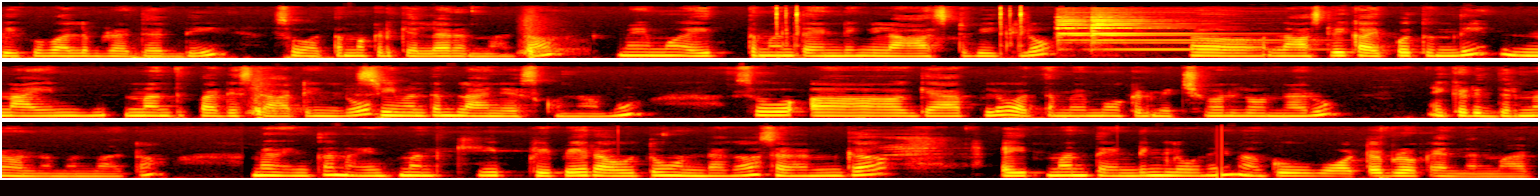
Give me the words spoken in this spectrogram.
దీపు వాళ్ళ బ్రదర్ది సో అత్తమ్మ అక్కడికి వెళ్ళారనమాట మేము ఎయిత్ మంత్ ఎండింగ్ లాస్ట్ వీక్లో లాస్ట్ వీక్ అయిపోతుంది. నైన్ మంత్ పడే స్టార్టింగ్లో శ్రీమంతం ప్లాన్ చేసుకున్నాము. సో ఆ గ్యాప్లో అత్తమేమో అక్కడ మెచ్యూర్లో ఉన్నారు. ఇక్కడ ఇద్దరమే ఉన్నామన్నమాట మేము ఇంకా నైన్త్ మంత్కి ప్రిపేర్ అవుతూ ఉండగా సడన్గా ఎయిత్ మంత్ ఎండింగ్లోనే నాకు వాటర్ బ్రోక్ అయిందనమాట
